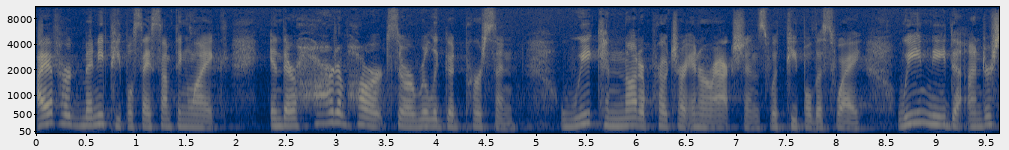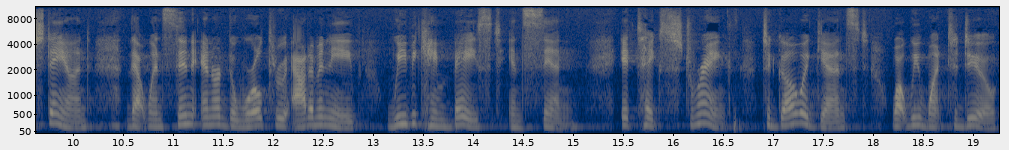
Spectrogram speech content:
I have heard many people say something like, in their heart of hearts, they're a really good person. We cannot approach our interactions with people this way. We need to understand that when sin entered the world through Adam and Eve, we became based in sin. It takes strength to go against what we want to do,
